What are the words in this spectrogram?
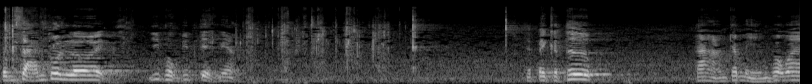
เป็นแสนคนเลยยี่หกยี่เจ็ดเนี่ย จะไปกระทืบทหารเขมรเพราะว่า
